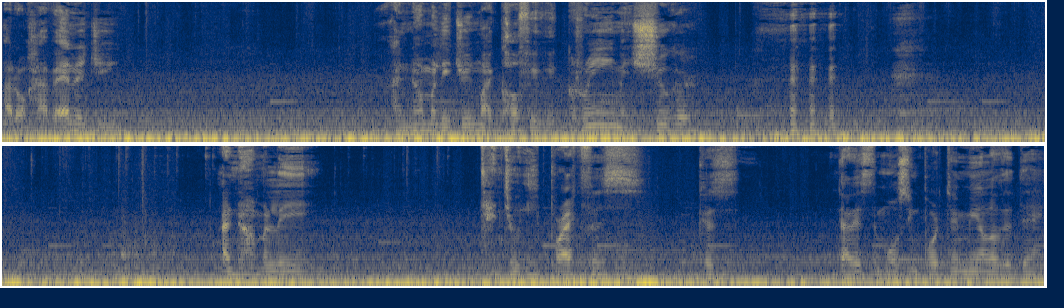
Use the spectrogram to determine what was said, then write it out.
I don't have energy. I normally drink my coffee with cream and sugar. I normally tend to eat breakfast because that is the most important meal of the day.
